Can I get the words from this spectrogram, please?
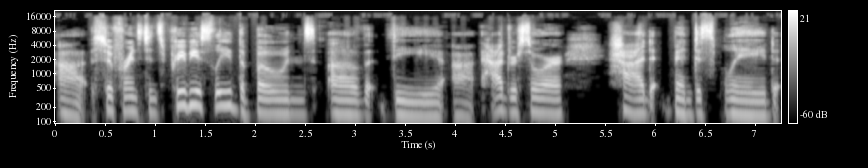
Uh, so for instance, previously the bones of the uh, hadrosaur had been displayed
